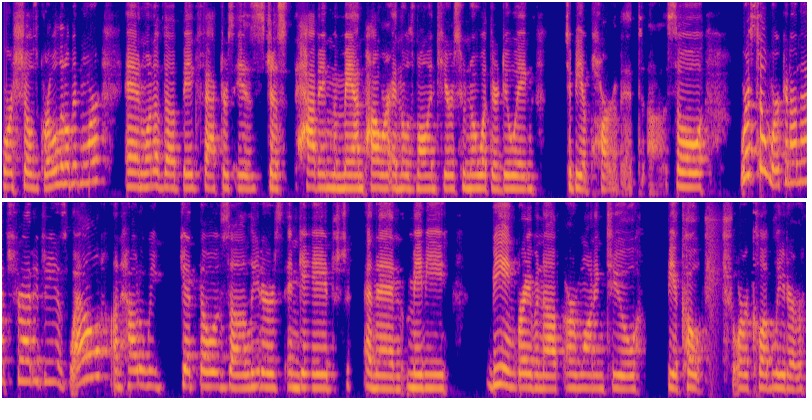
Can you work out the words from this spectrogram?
horse shows grow a little bit more, and one of the big factors is just having the manpower and those volunteers who know what they're doing to be a part of it. Uh, so we're still working on that strategy as well on how do we get those uh, leaders engaged and then maybe being brave enough or wanting to be a coach or a club leader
